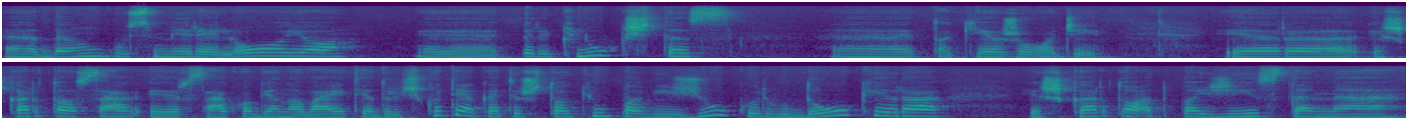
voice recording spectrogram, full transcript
dangus mireliojo, pirkliūkštis, tokie žodžiai. Ir iš karto ir sako Genovaitė Dručkutė, kad iš tokių pavyzdžių, kurių daug yra, iš karto atpažįstame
